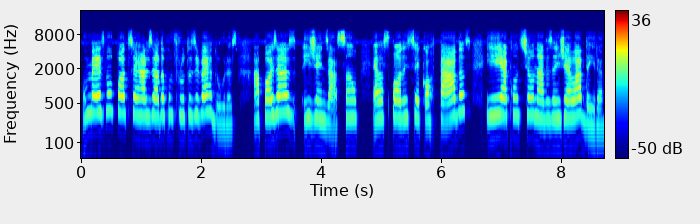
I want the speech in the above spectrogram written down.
O mesmo pode ser realizado com frutas e verduras. Após a higienização, elas podem ser cortadas e acondicionadas em geladeira.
